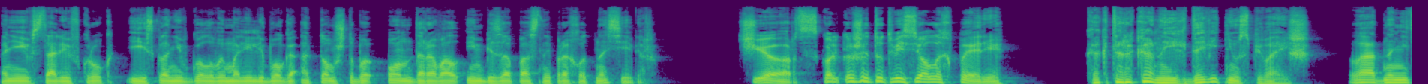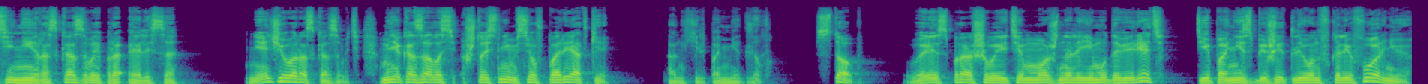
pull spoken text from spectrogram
Они встали в круг и, склонив головы, молили Бога о том, чтобы он даровал им безопасный проход на север. «Черт, сколько же тут веселых Перри!» «Как тараканы их давить не успеваешь. Ладно, не тяни, рассказывай про Элиса». «Нечего рассказывать. Мне казалось, что с ним все в порядке». Анхель помедлил. «Стоп. Вы спрашиваете, можно ли ему доверять? Типа, не сбежит ли он в Калифорнию?»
